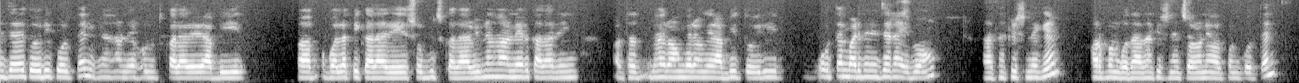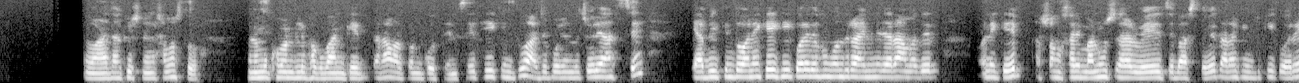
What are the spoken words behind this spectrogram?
নিজেরাই তৈরি করতেন। বিভিন্ন ধরনের হলুদ কালারের আবির, বা গোলাপি কালারের সবুজ কালার বিভিন্ন ধরনের কালারিং অর্থাৎ রং বেরঙের আবির তৈরি করতেন বাড়িতে নিজেরা এবং রাধা কৃষ্ণকে অর্পণ করতেন রাধা কৃষ্ণের চরণে অর্পণ করতেন। এবং রাধা কৃষ্ণের সমস্ত মানে মুখমণ্ডলী ভগবানকে তারা অর্পণ করতেন। সে থেকে কিন্তু আজও পর্যন্ত চলে আসছে। এই আবির কিন্তু অনেকেই কি করে? দেখুন বন্ধুরা, এমনি যারা আমাদের অনেকে সংসারী মানুষ যারা রয়েছে বাস্তবে, তারা কিন্তু কি করে,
